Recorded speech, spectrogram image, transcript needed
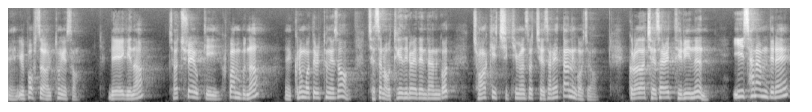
예, 율법서를 통해서 레액이나 저 출애굽기 후반부나 예, 그런 것들을 통해서 제사를 어떻게 드려야 된다는 것 정확히 지키면서 제사를 했다는 거죠. 그러나 제사를 드리는 이 사람들의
